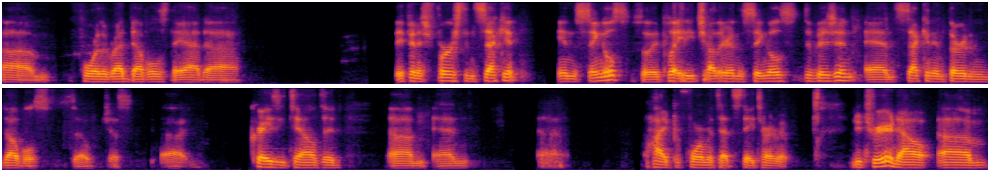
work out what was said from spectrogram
um, for the Red Devils. They had uh, they finished first and second in the singles, so they played each other in the singles division, and second and third in the doubles. So just uh, crazy talented um, and uh, high performance at the state tournament. New Trier now um,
